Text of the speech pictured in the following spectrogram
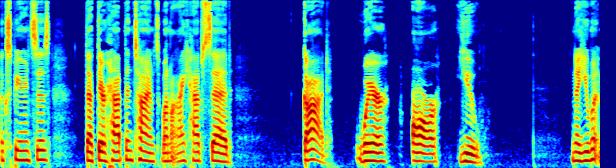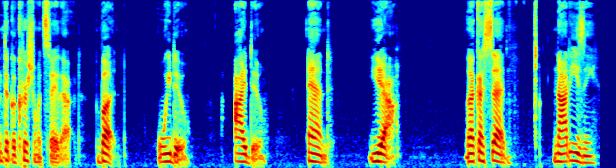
experiences that there have been times when I have said, God, where are you? Now, you wouldn't think a Christian would say that, but we do. I do. And yeah, like I said, not easy,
